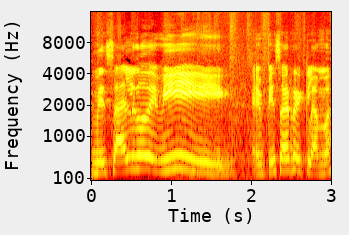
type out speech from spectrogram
me salgo de mí empiezo a reclamar.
